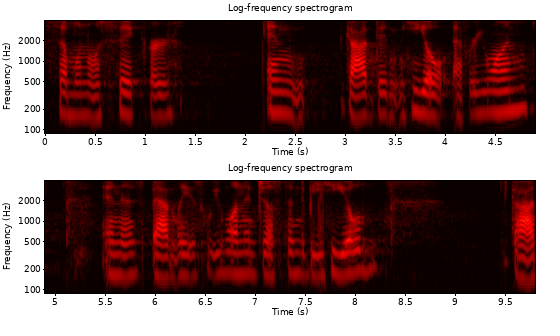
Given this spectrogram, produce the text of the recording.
someone was sick, or and God didn't heal everyone, and as badly as we wanted Justin to be healed, God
